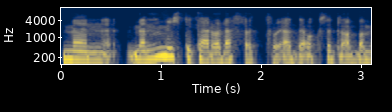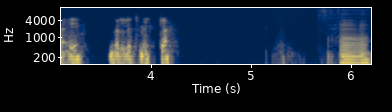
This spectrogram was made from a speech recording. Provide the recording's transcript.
Men, men mystiker och därför tror jag att det också drabbar mig väldigt mycket. Mm.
